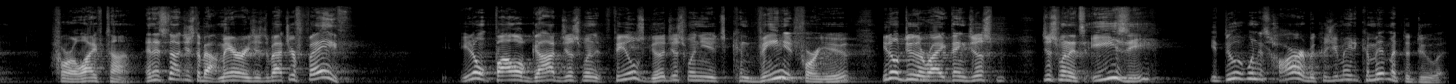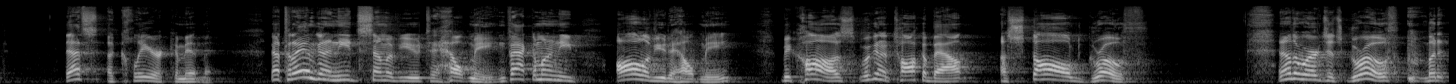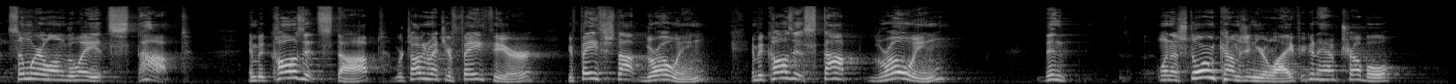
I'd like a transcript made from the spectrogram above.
for a lifetime. And it's not just about marriage, it's about your faith. You don't follow God just when it feels good, just when it's convenient for you. You don't do the right thing just, just when it's easy. You do it when it's hard because you made a commitment to do it. That's a clear commitment. Now, today I'm going to need some of you to help me. In fact, I'm going to need all of you to help me because we're going to talk about a stalled growth. In other words, it's growth, but somewhere along the way it stopped. And because it stopped, we're talking about your faith here, your faith stopped growing. And because it stopped growing, then when a storm comes in your life, you're going to have trouble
